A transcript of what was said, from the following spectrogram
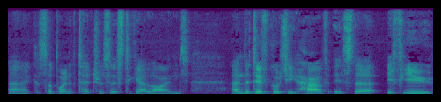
because uh, the point of Tetris is to get lines. And the difficulty you have is that if you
